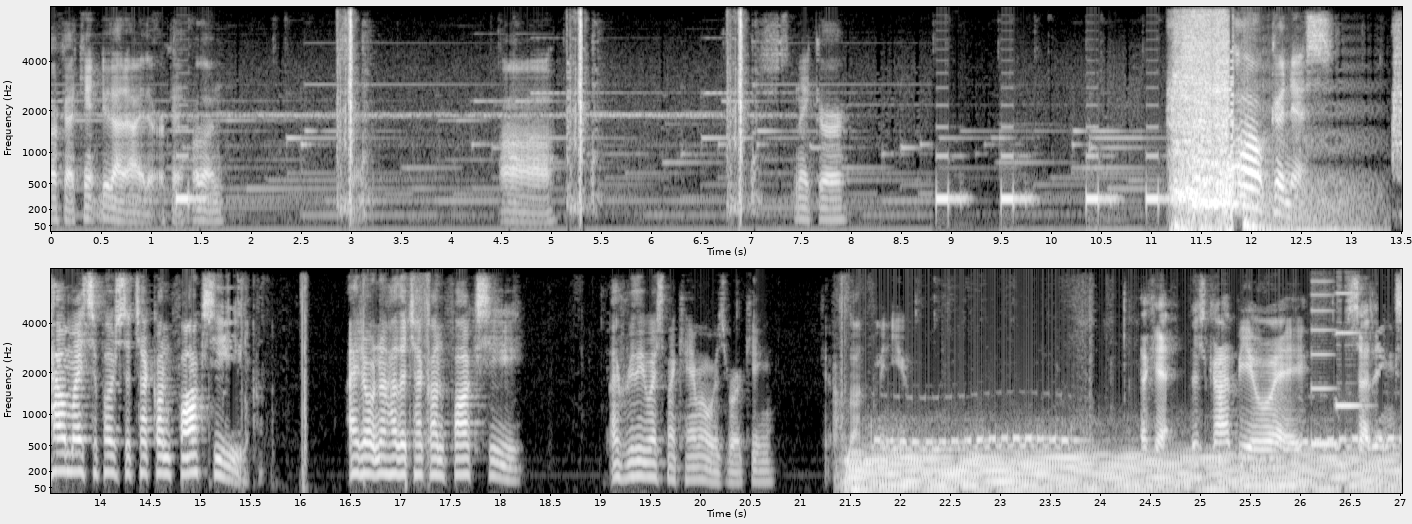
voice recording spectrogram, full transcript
Okay, I can't do that either. Okay, hold on. Uh, maker. Oh, goodness. How am I supposed to check on Foxy? I don't know how to check on Foxy. I really wish my camera was working. Okay, hold on. Menu. Okay, there's gotta be a way. Settings.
